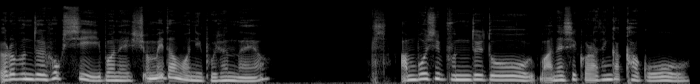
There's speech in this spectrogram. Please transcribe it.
여러분들 혹시 이번에 쇼미더머니 보셨나요? 안 보신 분들도 많으실 거라 생각하고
